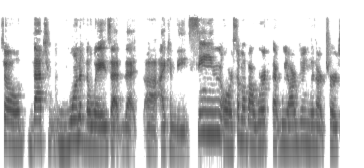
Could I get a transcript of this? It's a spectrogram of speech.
So that's one of the ways that that uh, I can be seen, or some of our work that we are doing with our church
